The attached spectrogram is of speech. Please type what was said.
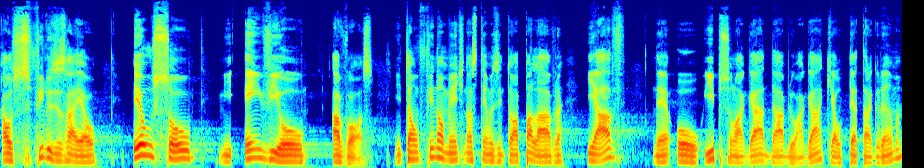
aos filhos de Israel: Eu sou, me enviou a vós. Então, finalmente, nós temos então a palavra Yav, né, ou YHWH, que é o tetragrama.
